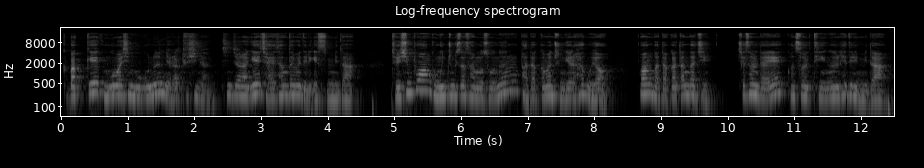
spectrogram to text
그 밖에 궁금하신 부분은 연락 주시면 친절하게 잘 상담해 드리겠습니다. 저희 신포항 공인중개사 사무소는 바닷가만 중개를 하고요. 포항 바닷가 땅가집 최선을 다해 컨설팅을 해드립니다.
